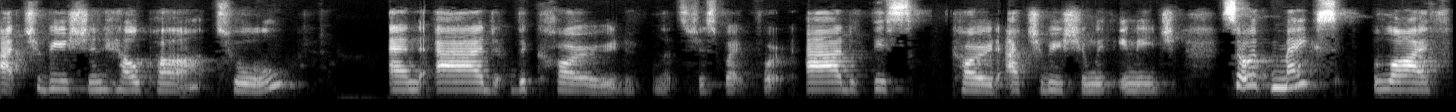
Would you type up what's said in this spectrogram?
attribution helper tool and add the code. Let's just wait for it. Add this code attribution with image. So it makes life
